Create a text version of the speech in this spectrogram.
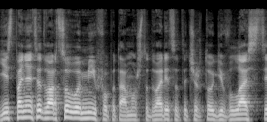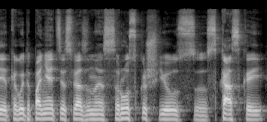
Есть понятие дворцового мифа, потому что дворец – это чертоги власти, какое-то понятие, связанное с роскошью, с сказкой.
